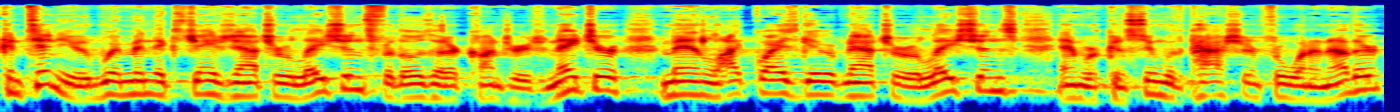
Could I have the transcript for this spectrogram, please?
continued. Women exchanged natural relations for those that are contrary to nature. Men likewise gave up natural relations and were consumed with passion for one another.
